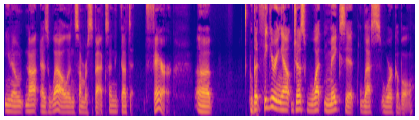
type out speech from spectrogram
you know not as well in some respects. I think that's fair. Uh, but figuring out just what makes it less workable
